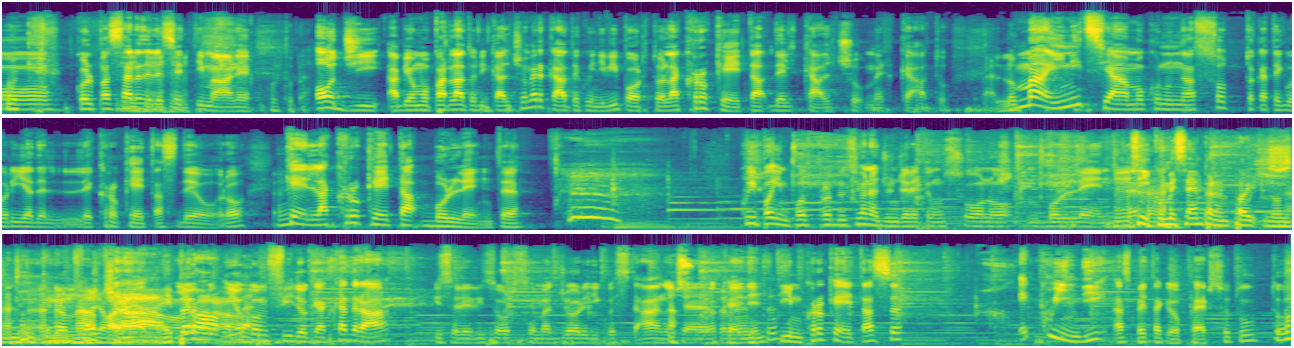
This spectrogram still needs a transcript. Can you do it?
Ok. col passare delle settimane. Molto bene. Oggi abbiamo parlato di calciomercato e quindi vi porto la crocheta del calciomercato. Bello. Ma iniziamo con una sottocategoria delle croquetas de oro, Eh? che è la crocheta bollente. Qui poi in post-produzione aggiungerete un suono bollente. Sì, come sempre, poi non, non, Non non facciamo. facciamo, io, però io vabbè. confido che accadrà, visto le risorse maggiori di quest'anno, cioè ok, Assolutamente. nel team Croquetas. E quindi, aspetta che ho perso tutto,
